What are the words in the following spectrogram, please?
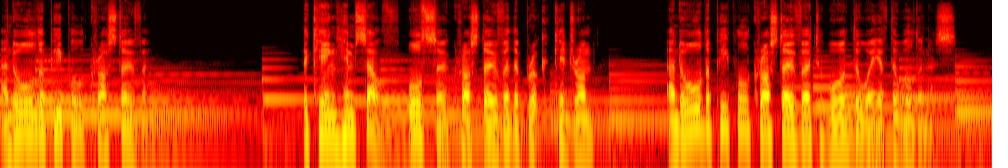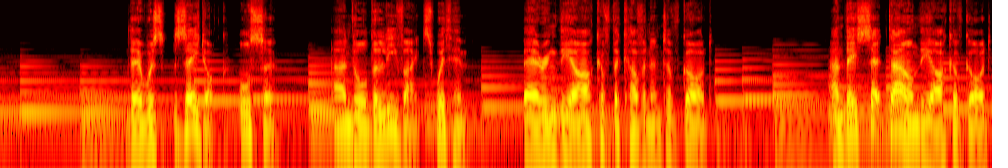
and all the people crossed over. The king himself also crossed over the brook Kidron, and all the people crossed over toward the way of the wilderness. There was Zadok also, and all the Levites with him, bearing the ark of the covenant of God. And they set down the ark of God,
